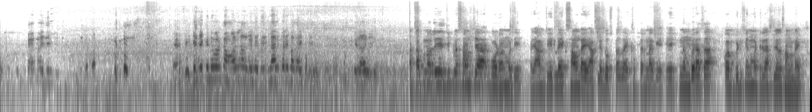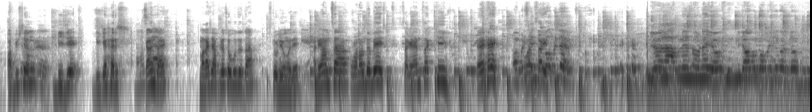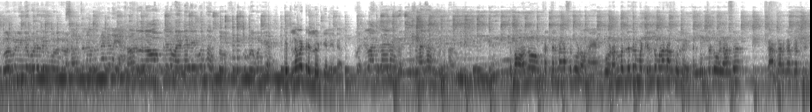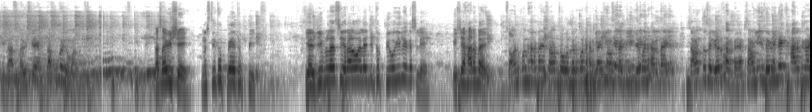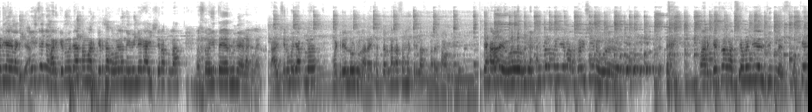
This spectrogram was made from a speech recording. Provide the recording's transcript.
आता आपण आलो एल जी प्लस साऊंडच्या गोडाऊन मध्ये म्हणजे आमच्या इथलं एक साऊंड आहे आपल्या दोस्ताचा आहे खतरनाक एक नंबर असा कॉम्पिटिशन मटेरियल असलेला साऊंड आहे. ऑफिशियल डीजे डीजे हर्ष काय म्हणताय मगाशी आपल्यासोबत होता स्टुडिओ मध्ये. आणि आमचा वन ऑफ द बेस्ट सगळ्यांचा किंग हे बघा आपले साऊंड आहे ह्यो. त्याच्यावर आपण कॉम्पिटिशन करतो. तरी बोलून साऊंडचं नाव आपल्याला माहीत नाही तरी पण सांगतो. बघून घ्या. कुठलं मटेरियल लोड केलंय त्यात? मटेरियल आम्ही काय सांगतो तसं नाही सांगू शकत आम्ही. तर भावानो खतरनाक असं गोडाऊन आहे. आणि गोडाऊन मधलं जर मटेरियल तुम्हाला दाखवलंय तर तुमचं डोळं असं गार गार गार गार फिरतील. असला विषय आहे. दाखवू काय तुम्हाला? कसा विषय? नुसती थप्पी आहे थप्पी. एल जी प्लस शिराळवाल्याची थप्पी वगैरे कसली आहे? विषय हार्ड आहे. साऊंड पण हार्ड आहे साऊंडचा ओनर पण हार्ड आहे साऊंडचा डीजे पण हार्ड आहे. साऊंडचं सगळंच हार्ड आहे. आणि साऊंडची नवीन एक हार्ड गाडी यायला लागली मार्केटमध्ये आता मार्केट गाजवायला नवीन एक आयशर आपला मस्तपैकी तयार होऊन यायला लागलाय. आयशरमध्ये आपलं मटेरियल लोड होणार आहे. खतरनाक असं मटेरियल असणार आहे साऊंडमध्ये. ते हार्ड आहे हो म्हणजे बारका विषय नव्ह मार्केटचा बादशाह म्हणजे एल जी प्लस ओके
